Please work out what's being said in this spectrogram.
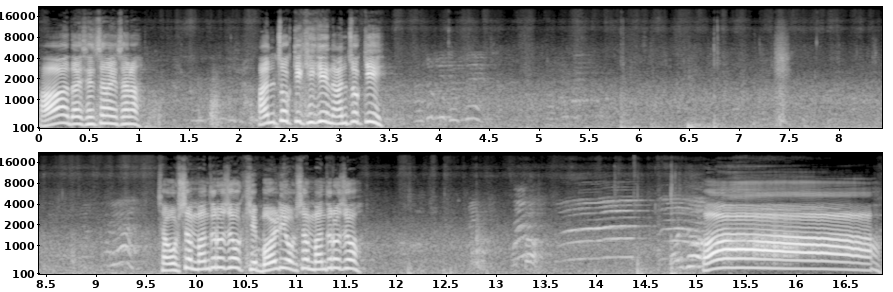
아, 나 괜찮아, 괜찮아. 안쪽 끼 킥인, 안쪽 끼. 자 옵션 만들어줘 기- 멀리 옵션 만들어줘 아,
